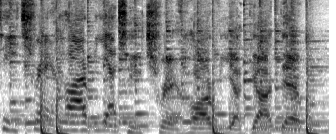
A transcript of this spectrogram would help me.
T Trent Harvey, I T Trent Harvey, I got that.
